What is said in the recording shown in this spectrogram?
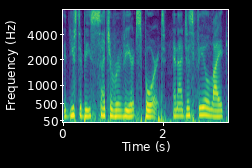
It used to be such a revered sport, and I just feel like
